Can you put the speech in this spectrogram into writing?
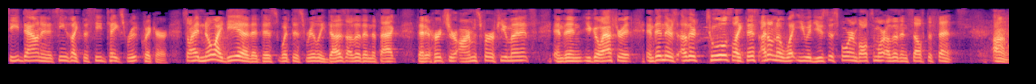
seed down and it seems like the seed takes root quicker. So I had no idea that this, what this really does other than the fact that it hurts your arms for a few minutes and then you go after it. And then there's other tools like this. I don't know what you would use this for in Baltimore other than self-defense. Um,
